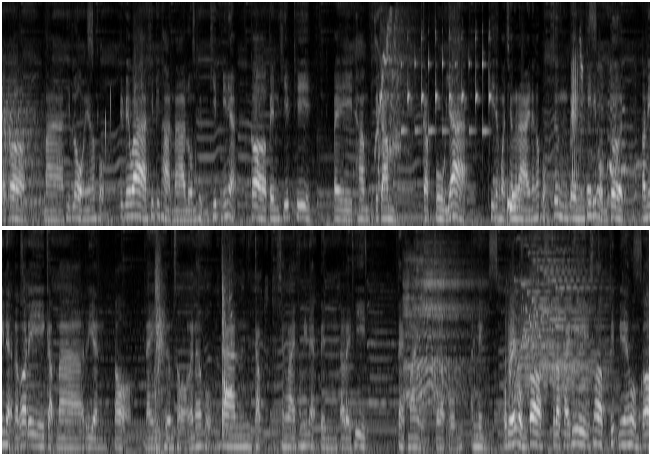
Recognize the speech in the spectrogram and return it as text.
แล้วก็มาพิษโลกนี่ครับผมเรียกได้ว่าคลิปที่ผ่านมารวมถึงคลิปนี้เนี่ยก็เป็นคลิปที่ไปทำกิจกรรมกับปู่ย่าที่จังหวัดเชียงรายนะครับผมซึ่งเป็นที่ที่ผมเกิด ตอนนี้เนี่ยเราก็ได้กลับมาเรียนต่อในเทอม 2 แล้วนะครับผม การกลับเชียงรายครั้งนี้เนี่ยเป็นอะไรที่แปลกใหม่สำหรับผมอันหนึ่งโอเคครับผมก็สำหรับใครที่ชอบคลิปนี้นะครับผมก็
